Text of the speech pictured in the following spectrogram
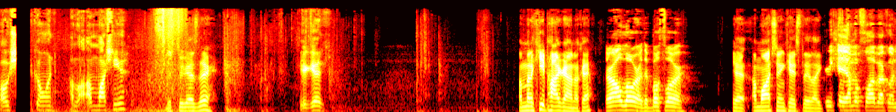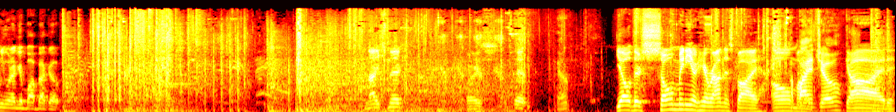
Oh shit, going. I'm, I'm watching you. There's two guys there. You're good. I'm gonna keep high ground, okay? They're all lower. They're both lower. Yeah, I'm watching in case they like. DK, I'm gonna fly back on you when I get bought back up. Nice, Nick. Nice. Hit. Yo, there's so many here around this buy. Oh I'm my Joe. god.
